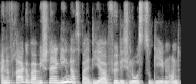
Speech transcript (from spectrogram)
eine Frage war, wie schnell ging das bei dir, für dich loszugehen? Und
